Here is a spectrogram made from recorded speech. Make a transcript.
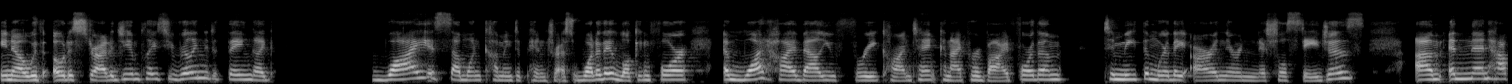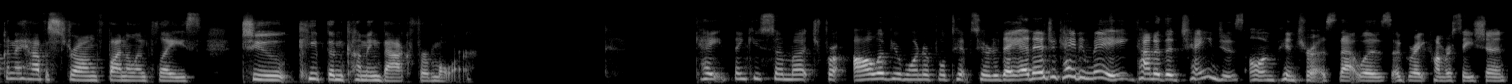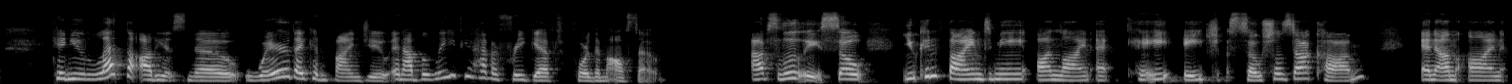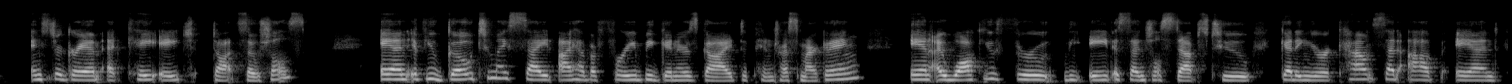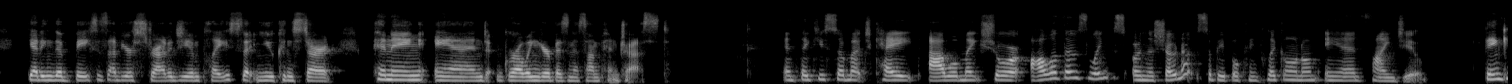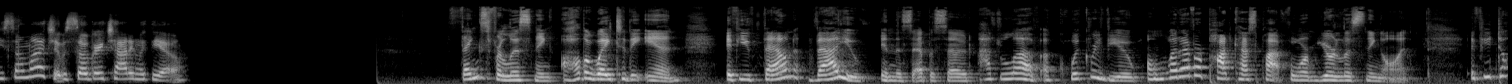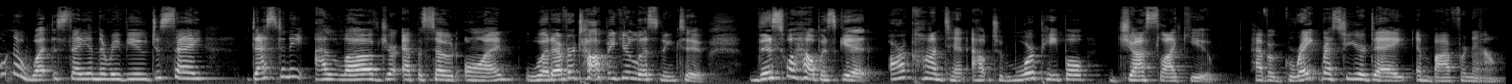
you know, without a strategy in place. You really need to think like, why is someone coming to Pinterest? What are they looking for? And what high value free content can I provide for them to meet them where they are in their initial stages? Um, and then how can I have a strong funnel in place to keep them coming back for more? Kate, thank you so much for all of your wonderful tips here today and educating me kind of the changes on Pinterest. That was a great conversation. Can you let the audience know where they can find you? And I believe you have a free gift for them also. Absolutely. So you can find me online at khsocials.com and I'm on Instagram at kh.socials. And if you go to my site, I have a free beginner's guide to Pinterest marketing. And I walk you through the eight essential steps to getting your account set up and getting the basis of your strategy in place so that you can start pinning and growing your business on Pinterest. And thank you so much, Kate. I will make sure all of those links are in the show notes so people can click on them and find you. Thank you so much. It was so great chatting with you. Thanks for listening all the way to the end. If you found value in this episode, I'd love a quick review on whatever podcast platform you're listening on. If you don't know what to say in the review, just say, Destini, I loved your episode on whatever topic you're listening to. This will help us get our content out to more people just like you. Have a great rest of your day and bye for now.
